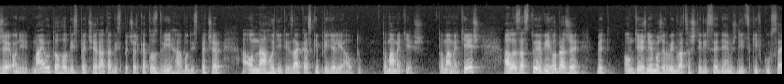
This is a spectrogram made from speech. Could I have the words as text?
že oni majú toho dispečera, tá dispečerka to zdvíha, alebo dispečer, a on náhodí tie zákazky, prideli autu. To máme tiež. To máme tiež. Ale zase tu je výhoda, že veď on tiež nemôže robiť 24-7 vždycky v kuse,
